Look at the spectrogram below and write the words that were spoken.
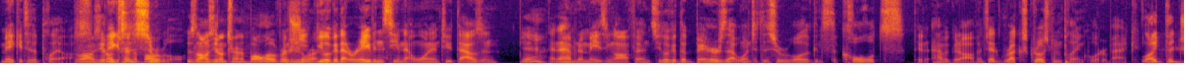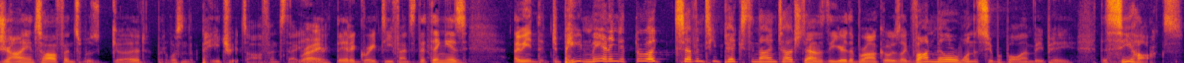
make it to the playoffs. As long as you don't it turn to the, the ball, Super Bowl. As long as you don't turn the ball over, I mean, you- sure. you, look at that Ravens team that won in 2000. Yeah. They didn't have an amazing offense. You look at the Bears that went to the Super Bowl against the Colts. They didn't have a good offense. They had Rex Grossman playing quarterback. Like the Giants' offense was good, but it wasn't the Patriots' offense that year. Right. They had a great defense. The thing is, I mean, the, Peyton Manning threw like 17 picks to nine touchdowns the year the Broncos. Like Von Miller won the Super Bowl MVP. The Seahawks.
